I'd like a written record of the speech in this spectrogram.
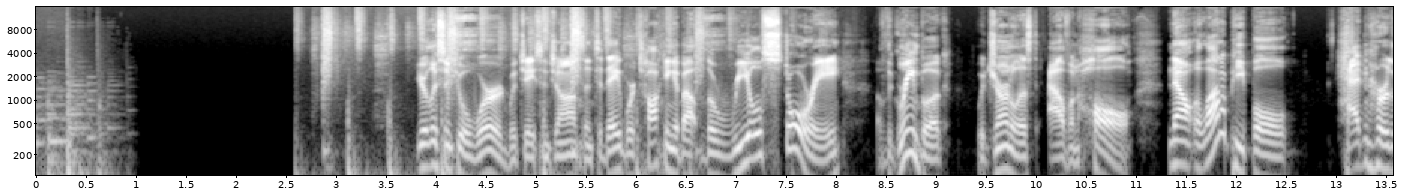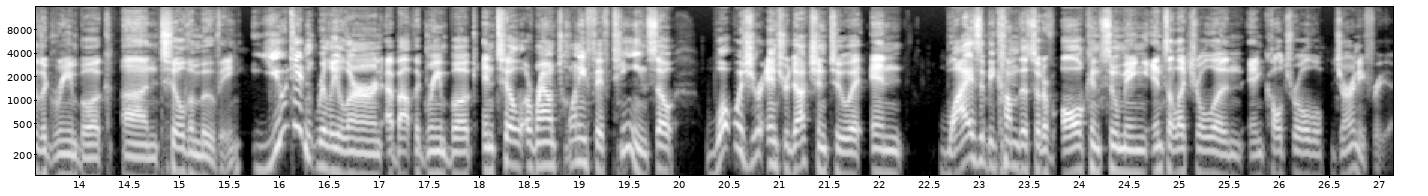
You're listening to A Word with Jason Johnson. Today we're talking about the real story of the Green Book with journalist Alvin Hall. Now, a lot of people hadn't heard of the Green Book until the movie. You didn't really learn about the Green Book until around 2015. So, what was your introduction to it and why has it become this sort of all consuming intellectual and, and cultural journey for you?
